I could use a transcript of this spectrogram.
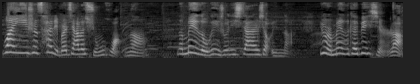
万一是菜里边加了雄黄呢？那妹子，我跟你说，你加点小心呐，一会儿妹子该变形了。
